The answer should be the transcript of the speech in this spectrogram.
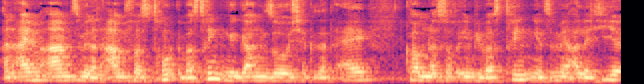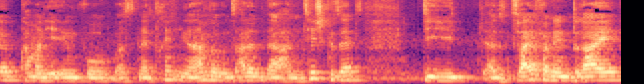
an einem Abend sind wir dann abends was, was trinken gegangen, so, ich habe gesagt, ey, komm, lass doch irgendwie was trinken, jetzt sind wir alle hier, kann man hier irgendwo was nett trinken, dann haben wir uns alle da an den Tisch gesetzt, die, also zwei von den drei,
